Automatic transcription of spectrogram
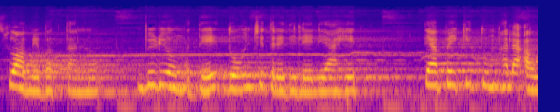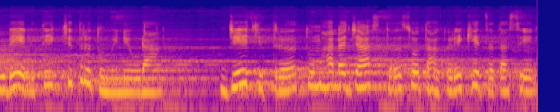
स्वामी भक्तांनो व्हिडिओमध्ये दोन चित्रे दिलेली आहेत. त्यापैकी तुम्हाला आवडेल ते एक चित्र तुम्ही निवडा. जे चित्र तुम्हाला जास्त स्वतःकडे खेचत असेल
